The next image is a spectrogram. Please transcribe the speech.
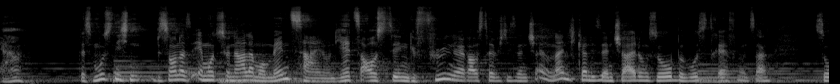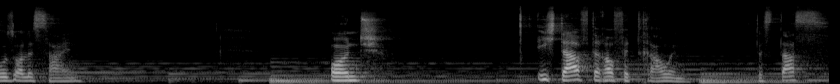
ja, das muss nicht ein besonders emotionaler Moment sein und jetzt aus den Gefühlen heraus treffe ich diese Entscheidung. Nein, ich kann diese Entscheidung so bewusst treffen und sagen, so soll es sein. Und ich darf darauf vertrauen, dass das,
